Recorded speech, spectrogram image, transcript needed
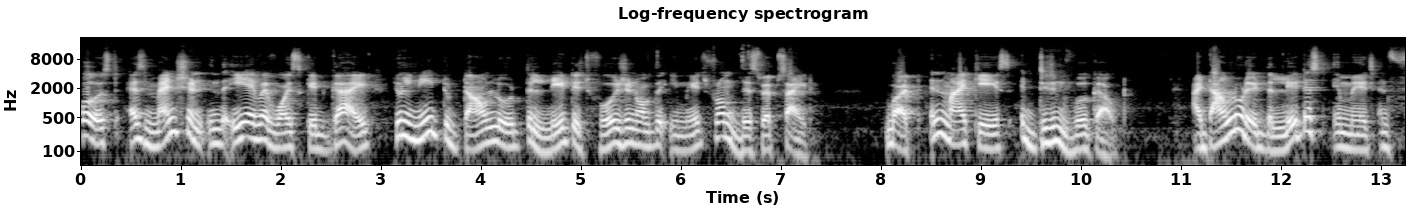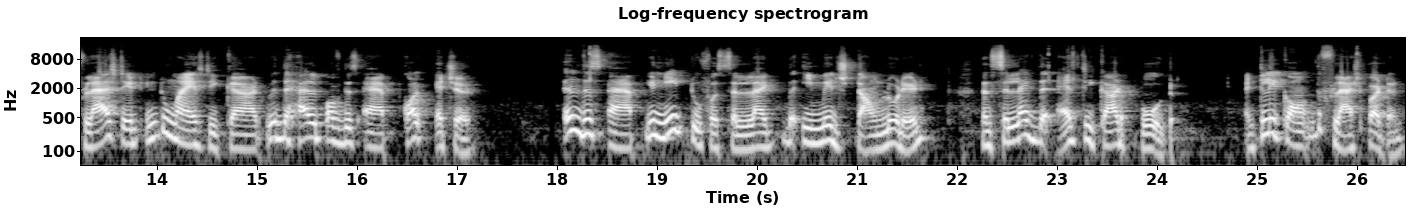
First, as mentioned in the AIY voice kit guide, you'll need to download the latest version of the image from this website. But in my case, it didn't work out. I downloaded the latest image and flashed it into my SD card with the help of this app called Etcher. In this app, you need to first select the image downloaded, then select the SD card port and click on the flash button.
